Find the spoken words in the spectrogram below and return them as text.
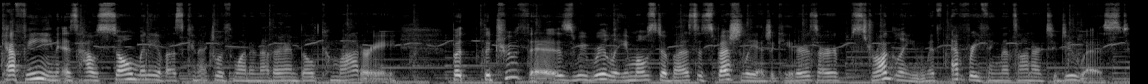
Caffeine is how so many of us connect with one another and build camaraderie. But the truth is, we really, most of us, especially educators, are struggling with everything that's on our to do list.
